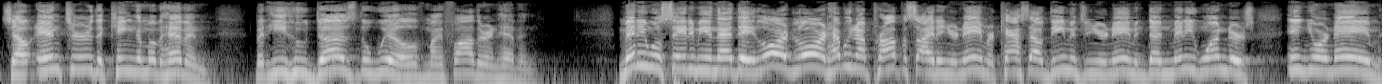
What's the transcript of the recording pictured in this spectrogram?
shall enter the kingdom of heaven, but he who does the will of my Father in heaven. Many will say to me in that day, Lord, Lord, have we not prophesied in your name or cast out demons in your name and done many wonders in your name?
